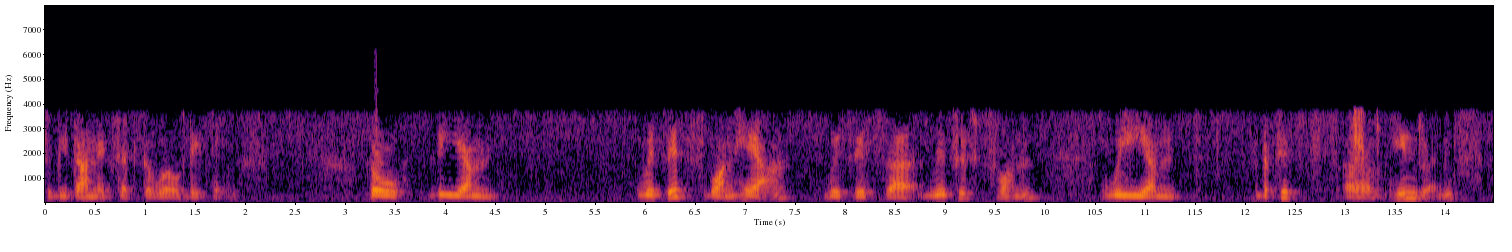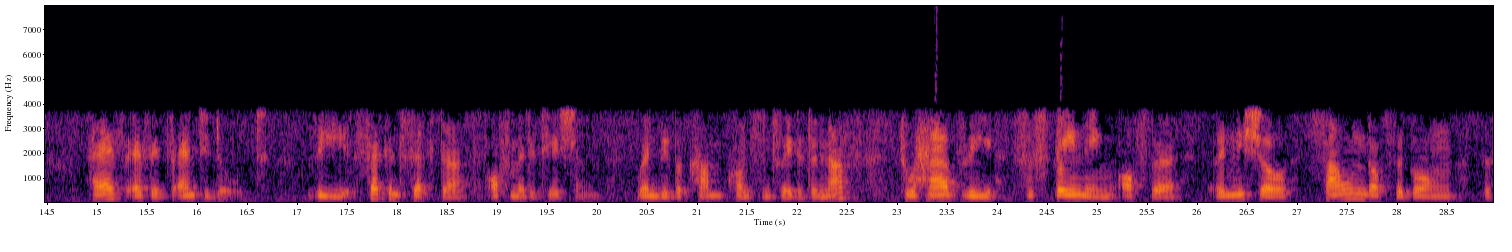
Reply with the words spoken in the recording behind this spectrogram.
to be done except the worldly things. So the um, with this one here, with this uh, fifth one, we um, the fifth uh, hindrance has as its antidote the second sector of meditation, when we become concentrated enough to have the sustaining of the initial sound of the gong, the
